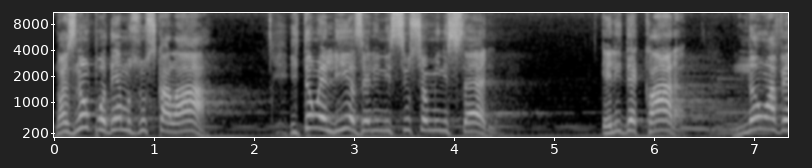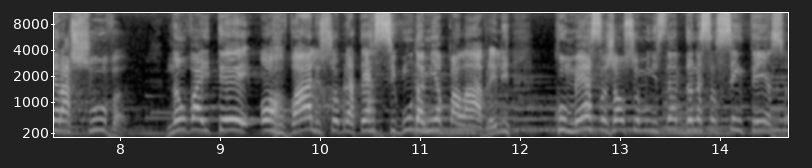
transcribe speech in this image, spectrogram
Nós não podemos nos calar. Então Elias, ele inicia o seu ministério. Ele declara: não haverá chuva, não vai ter orvalho sobre a terra, segundo a minha palavra. Ele começa já o seu ministério dando essa sentença.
